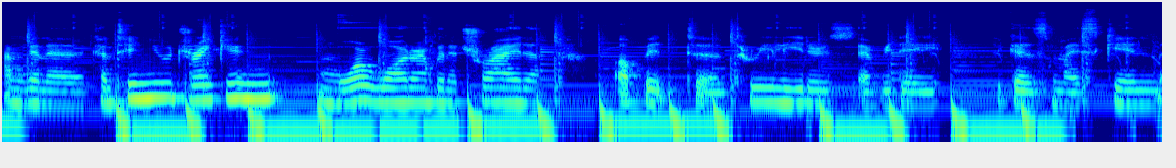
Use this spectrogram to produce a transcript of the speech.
I'm gonna continue drinking more water. I'm gonna try to up it to three liters every day because my skin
